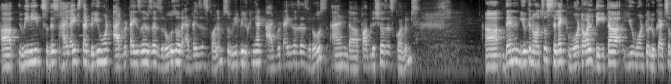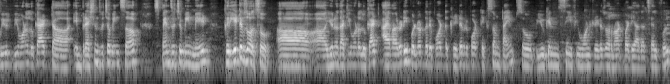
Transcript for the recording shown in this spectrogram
uh, we need so this highlights that do you want advertisers as rows or advertisers columns? So we'll be looking at advertisers as rows and uh, publishers as columns uh, then you can also select what all data you want to look at so we, we want to look at uh, impressions which are being served spends which have been made creatives also uh, uh, you know that you want to look at i have already pulled out the report the creative report takes some time so you can see if you want creatives or not but yeah that's helpful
